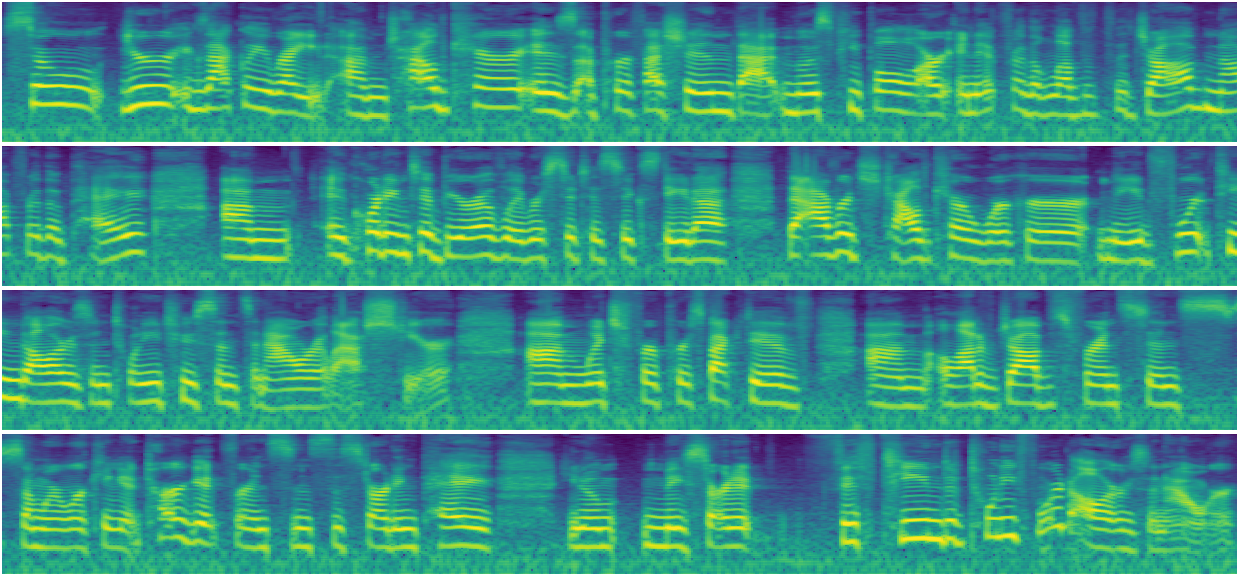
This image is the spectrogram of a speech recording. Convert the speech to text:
So you're exactly right. Um, childcare is a profession that most people are in it for the love of the job, not for the pay. Um, according to Bureau of Labor Statistics data, the average childcare worker made $14.22 an hour last year, um, which, for perspective, um, a lot of jobs, for instance, somewhere working at Target, for instance, the starting pay, you know, may start at 15 to $24 an hour.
